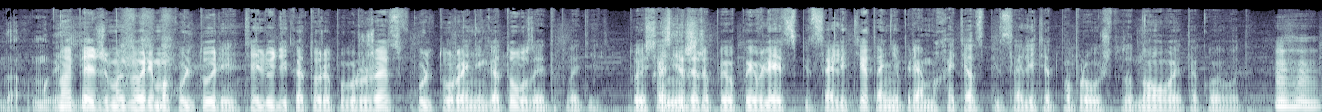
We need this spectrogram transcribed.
Да, в Но магазине. опять же, мы говорим о культуре. Те люди, которые погружаются в культуру, они готовы за это платить. То есть, если Конечно. даже по- появляется специалитет, они прямо хотят специалитет попробовать что-то новое такое вот. Мгм.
